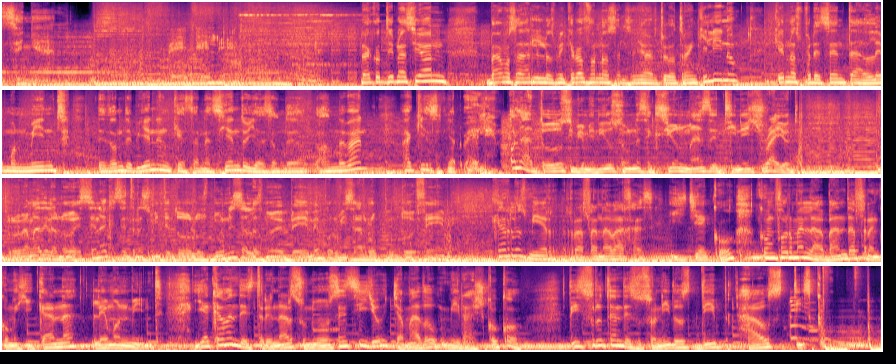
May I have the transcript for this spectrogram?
Señal. A continuación, vamos a darle los micrófonos al señor Arturo Tranquilino, que nos presenta Lemon Mint, de dónde vienen, qué están haciendo y a dónde, a dónde van, aquí en Señal BL. Hola a todos y bienvenidos a una sección más de Teenage Riot, un programa de la nueva escena que se transmite todos los lunes a las 9 pm por bizarro.fm. Carlos Mier, Rafa Navajas y Yeco conforman la banda franco-mexicana Lemon Mint y acaban de estrenar su nuevo sencillo llamado Mirage Coco. Disfruten de sus sonidos Deep House Disco.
